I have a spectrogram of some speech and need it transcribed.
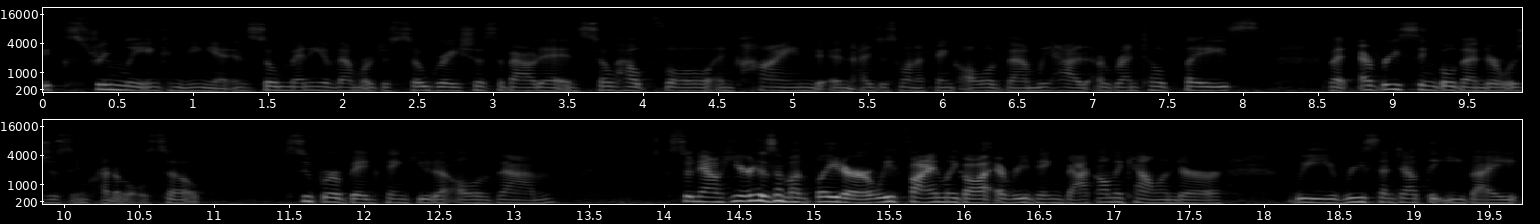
extremely inconvenient and so many of them were just so gracious about it and so helpful and kind and i just want to thank all of them we had a rental place but every single vendor was just incredible. So, super big thank you to all of them. So now here it is a month later. We finally got everything back on the calendar. We resent out the Evite.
